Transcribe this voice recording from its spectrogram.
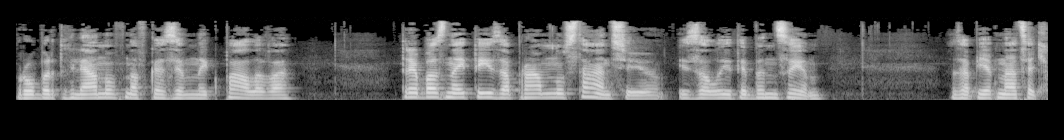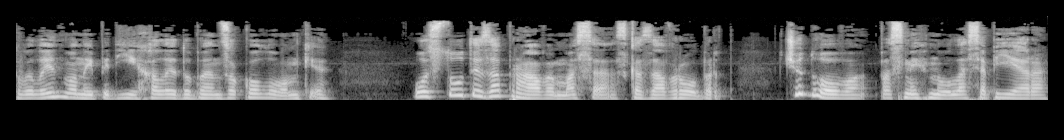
Роберт глянув на вказівник палива. Треба знайти заправну станцію і залити бензин. За 15 хвилин вони під'їхали до бензоколонки. Ось тут і заправимося, сказав Роберт. Чудово, посміхнулася П'єра.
